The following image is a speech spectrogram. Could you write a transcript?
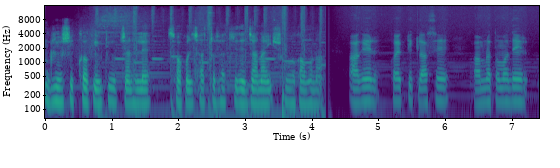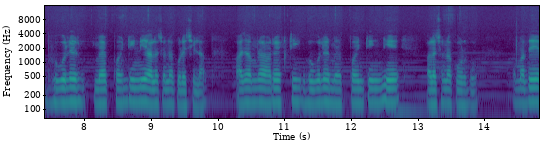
গৃহশিক্ষক ইউটিউব চ্যানেলে সকল ছাত্রছাত্রীদের জানাই শুভকামনা। আগের কয়েকটি ক্লাসে আমরা তোমাদের ভূগোলের ম্যাপ পয়েন্টিং নিয়ে আলোচনা করেছিলাম। আজ আমরা আরও একটি ভূগোলের ম্যাপ পয়েন্টিং নিয়ে আলোচনা করব। আমাদের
